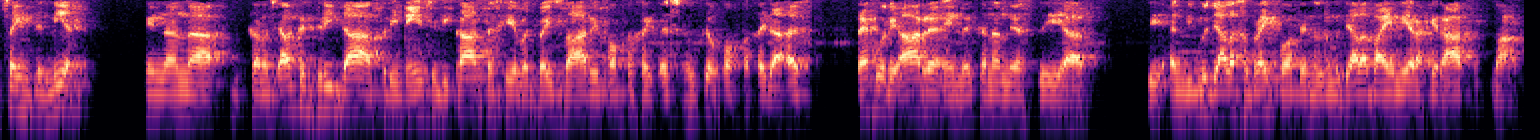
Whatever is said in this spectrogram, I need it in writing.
syne te meet en dan uh, kan ons elke 3 dae vir die mense die kaarte gee wat wys waar die vochtigheid is, hoeveel vochtigheid daar is reg oor die aarde en dit kan dan net die uh die in die modelle gebruik word en hulle modelle baie meer akkuraat maak.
